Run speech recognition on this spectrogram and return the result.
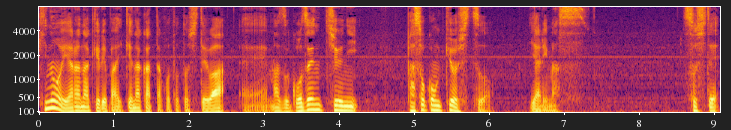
昨日やらなければいけなかったこととしては、えー、まず午前中にパソコン教室をやります。そして、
